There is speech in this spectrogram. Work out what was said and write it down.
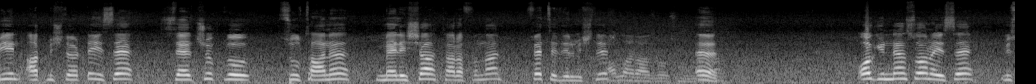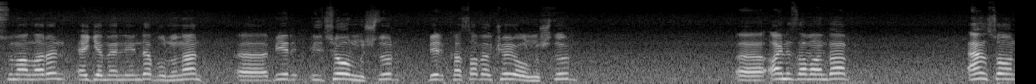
1064'te ise Selçuklu Sultanı Melişah tarafından fethedilmiştir. Allah razı olsun. Evet. O günden sonra ise Müslümanların egemenliğinde bulunan e, bir ilçe olmuştur. Bir kasaba köy olmuştur. E, aynı zamanda en son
